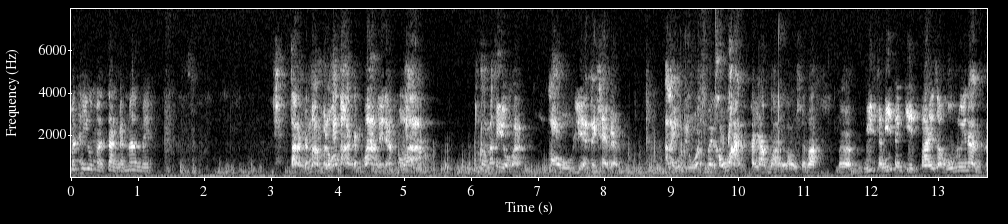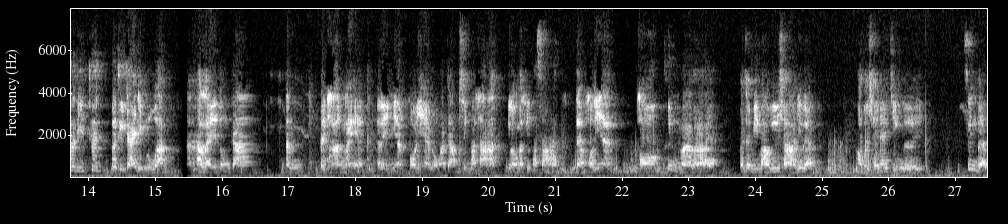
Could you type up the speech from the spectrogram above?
มัธยมอะต่างกันมากไหม ต่างกันมากเราก็ต่างกันมากเลยนะ เพราะว่า ตอนมัธยมอะเราเรียนได้แค่แบบ อะไรก็ไม่รู้อะเหมือนเขาหวานพยายามหวานเราใช่ปะมันแบบวิทย์คณิตอังกฤษไทยสังคมนู่นนนั่นเพื่อที่เพื่อเพื่อที่จะให้เด็กรู้ว่า อะไรต้องการมันไปทางไหนอะไรเงี้ย พอแยกออกมาจากสิบภาษาเรามาสิบภาษา แต่พอเนี้ยพอขึ้นมามาอะไรอะมันจะมีบางวิชาที่แบบ เอาไปใช้ได้จริงเลย ซึ่งแบบ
